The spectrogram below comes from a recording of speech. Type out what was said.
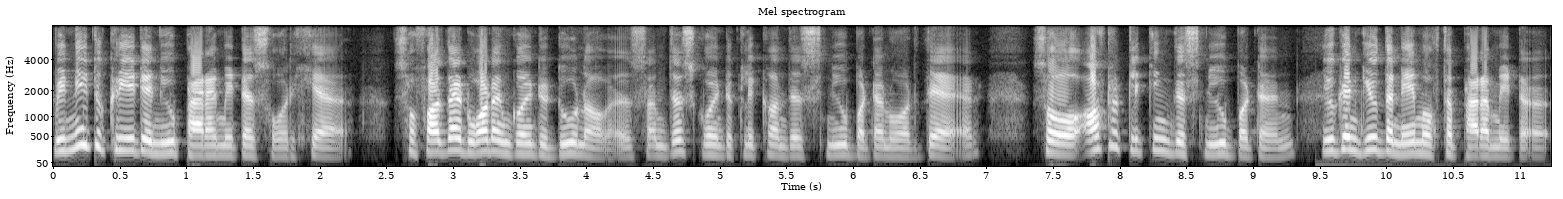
We need to create a new parameters over here. So for that what I am going to do now is I am just going to click on this new button over there. So after clicking this new button you can give the name of the parameter.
